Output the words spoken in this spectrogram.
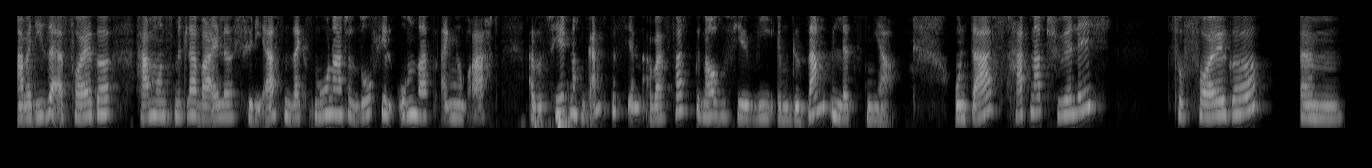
Aber diese Erfolge haben uns mittlerweile für die ersten sechs Monate so viel Umsatz eingebracht. Also es fehlt noch ein ganz bisschen, aber fast genauso viel wie im gesamten letzten Jahr. Und das hat natürlich zur Folge, ähm,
